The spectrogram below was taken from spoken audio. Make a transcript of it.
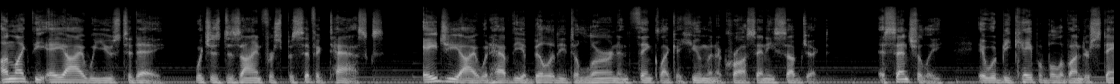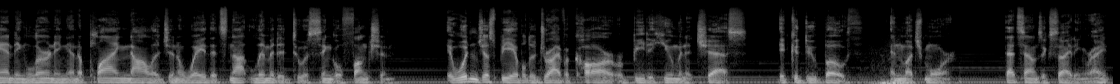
Unlike the AI we use today, which is designed for specific tasks, AGI would have the ability to learn and think like a human across any subject. Essentially, it would be capable of understanding, learning, and applying knowledge in a way that's not limited to a single function. It wouldn't just be able to drive a car or beat a human at chess. It could do both, and much more. That sounds exciting, right?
